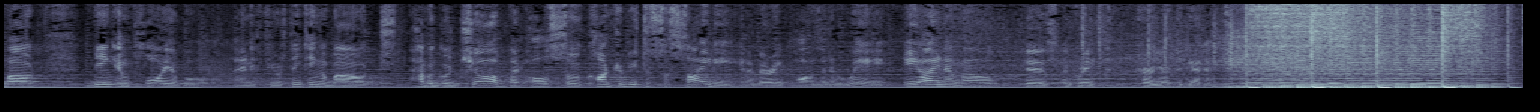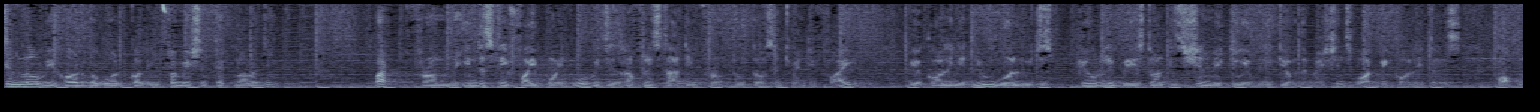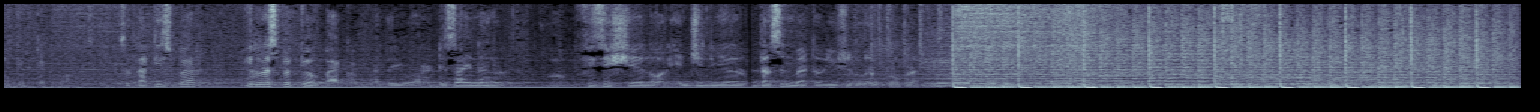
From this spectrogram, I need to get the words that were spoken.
about being employable and if you're thinking about have a good job but also contribute to society in a very positive way, AI and ML is a great career to get into. Till now we heard the word called information technology, but from the industry 5.0, which is roughly starting from 2025, we are calling a new world which is purely based on decision making ability of the machines, what we call it as cognitive technology. So that is where, irrespective of background, whether you are a designer, physician or engineer, doesn't matter, you should learn programming.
